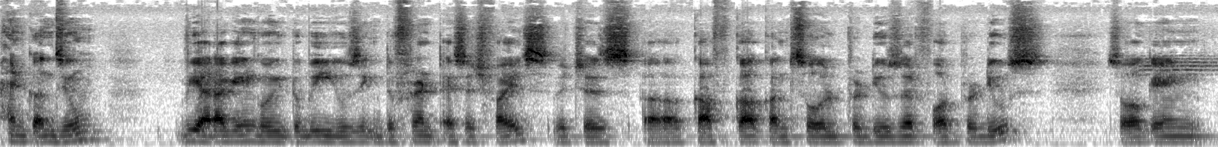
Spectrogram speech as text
and consume we are again going to be using different sh files which is uh, kafka console producer for produce. So again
